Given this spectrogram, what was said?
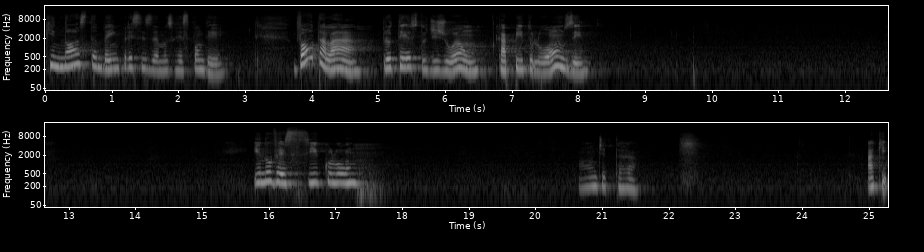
que nós também precisamos responder. Volta lá para o texto de João, capítulo 11. E no versículo. Onde está? Aqui.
